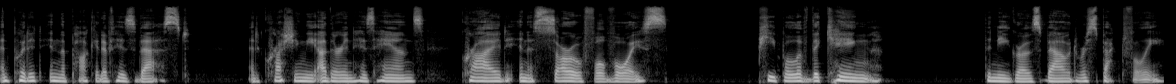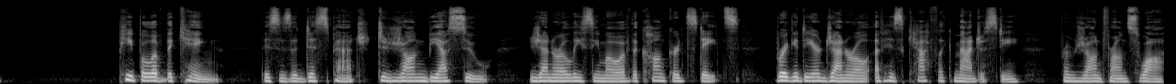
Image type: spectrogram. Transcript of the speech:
and put it in the pocket of his vest, and crushing the other in his hands, cried in a sorrowful voice, People of the king! The Negroes bowed respectfully. People of the king, this is a dispatch to Jean Biassou, Generalissimo of the conquered states, Brigadier General of His Catholic Majesty, from Jean Francois,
